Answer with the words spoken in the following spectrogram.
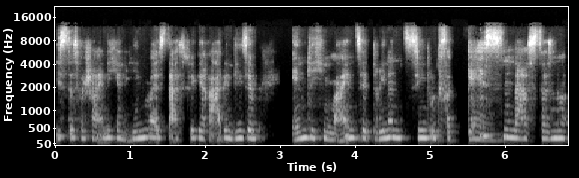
ist das wahrscheinlich ein Hinweis, dass wir gerade in diesem endlichen Mindset drinnen sind und vergessen, dass das nur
